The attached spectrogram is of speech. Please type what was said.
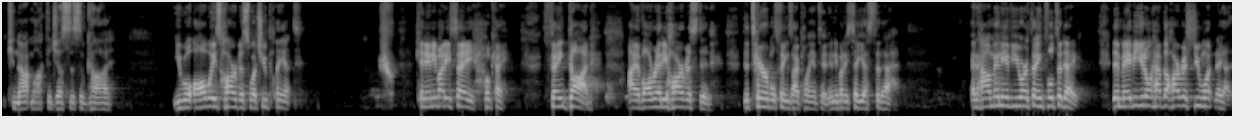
You cannot mock the justice of God. You will always harvest what you plant. Can anybody say, okay, thank God I have already harvested the terrible things I planted? Anybody say yes to that? And how many of you are thankful today that maybe you don't have the harvest you want yet?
